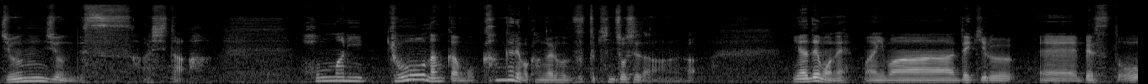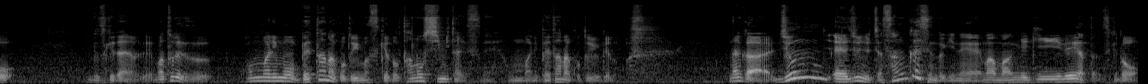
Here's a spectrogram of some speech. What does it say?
準々です。明日。ほんまに今日なんかもう考えれば考えるほどずっと緊張してたななんか。いやでもね、まあ、今できる、えーベストをぶつけたいので、まあ、とりあえずほんまにもうベタなこと言いますけど楽しみたいですね。ほんまにベタなこと言うけど。なんか準,、えー、準々ちゃん3回戦の時ね、まあ、満劇でやったんですけど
